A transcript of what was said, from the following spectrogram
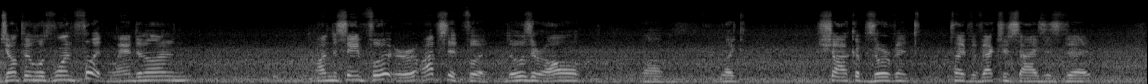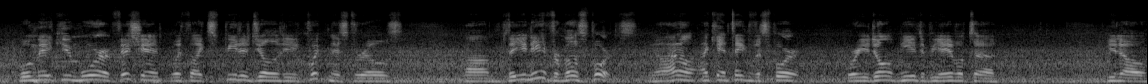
Jumping with one foot and landing on on the same foot or opposite foot, those are all um, like shock absorbent type of exercises that will make you more efficient with like speed agility quickness drills um, that you need for most sports. You know i don't i can't think of a sport where you don't need to be able to you know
